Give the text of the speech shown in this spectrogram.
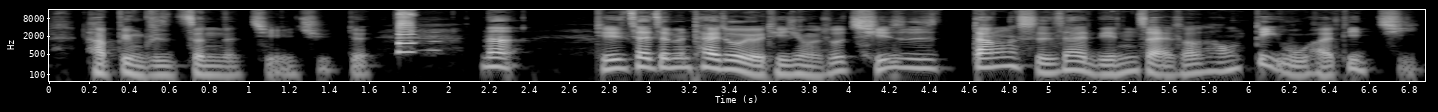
它并不是真的结局。对，那其实在这边泰作有提醒我说，其实当时在连载的时候，从第五还第几、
